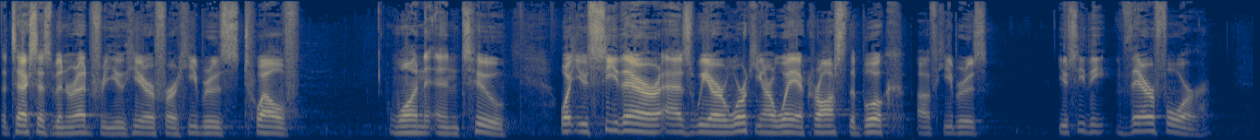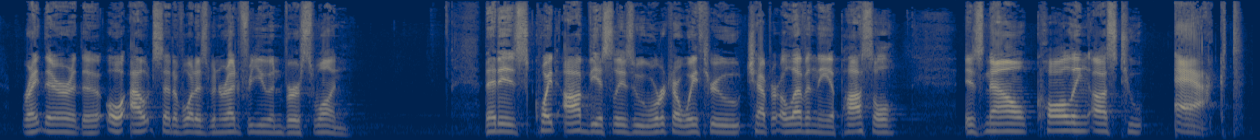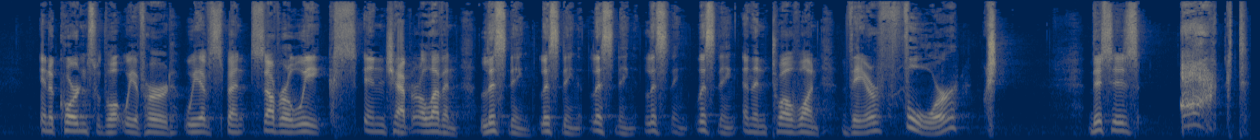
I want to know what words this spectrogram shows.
The text has been read for you here for Hebrews 12, 1 and 2. What you see there as we are working our way across the book of Hebrews, you see the therefore right there at the oh, outset of what has been read for you in verse 1. That is, quite obviously, as we work our way through chapter 11, the apostle is now calling us to act in accordance with what we have heard. We have spent several weeks in chapter 11 listening, listening, listening, listening, listening, and then 12:1. Therefore, this is act.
